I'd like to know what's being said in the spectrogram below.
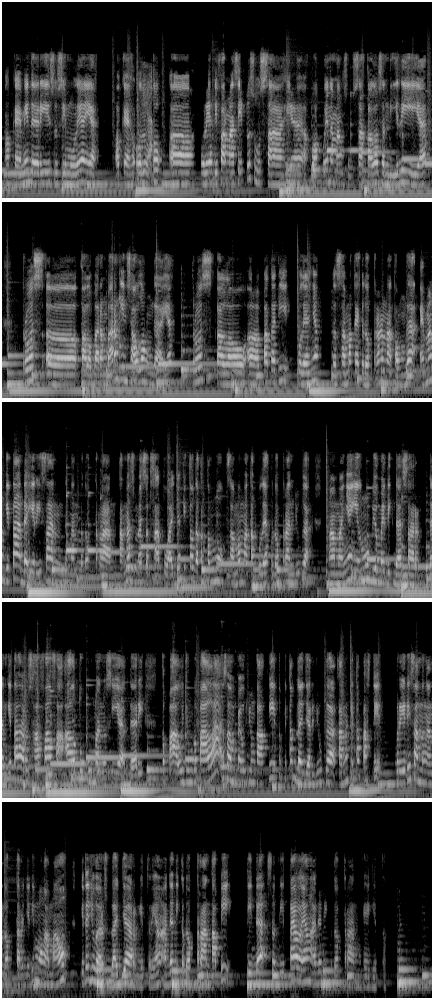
oke ini dari Susi Mulia ya Oke, okay, iya. untuk uh, kuliah di farmasi itu susah ya. Aku akuin emang susah kalau sendiri ya. Terus uh, kalau bareng-bareng insya Allah enggak ya. Terus kalau uh, apa tadi kuliahnya sama kayak kedokteran atau enggak emang kita ada irisan dengan kedokteran. Karena semester satu aja kita udah ketemu sama mata kuliah kedokteran juga. Namanya ilmu biomedik dasar. Dan kita harus hafal faal tubuh manusia. Dari kepala ujung kepala sampai ujung kaki itu kita belajar juga. Karena kita pasti beririsan dengan dokter. Jadi mau nggak mau kita juga harus belajar gitu yang ada di kedokteran. Tapi tidak sedetail yang ada di kedokteran kayak gitu.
